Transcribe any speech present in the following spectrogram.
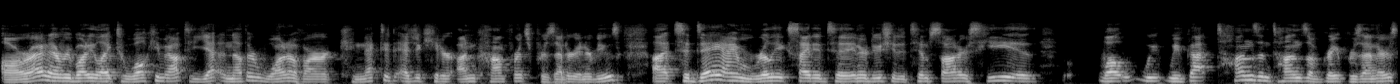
All right, everybody, I'd like to welcome you out to yet another one of our Connected Educator Unconference presenter interviews. Uh, today, I am really excited to introduce you to Tim Saunders. He is well, we, we've got tons and tons of great presenters,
